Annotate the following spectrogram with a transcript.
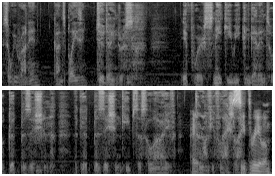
So we run in, guns blazing. Too dangerous. If we're sneaky, we can get into a good position. A good position keeps us alive. Right. Turn off your flashlight. See three of them.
